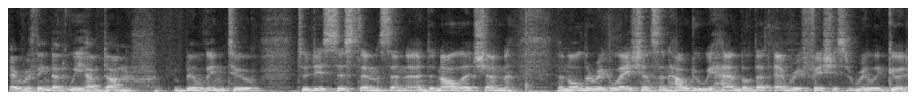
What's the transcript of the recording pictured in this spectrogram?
everything that we have done build into to these systems and, and the knowledge and and all the regulations and how do we handle that every fish is really good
